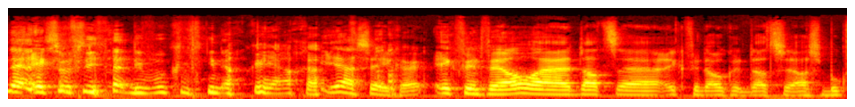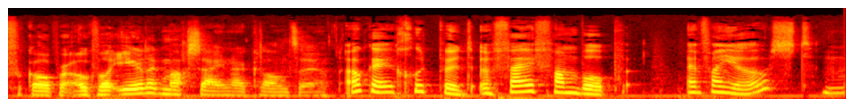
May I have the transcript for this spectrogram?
Nee, ik Ze verdienen- die boeken verdienen ook aan jou geld. Ja, zeker. Ik vind wel eh, dat, eh, ik vind ook dat ze als boekverkoper ook wel eerlijk mag zijn naar klanten. Oké, goed punt. Een 5 van Bob. En van Joost? Mm,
